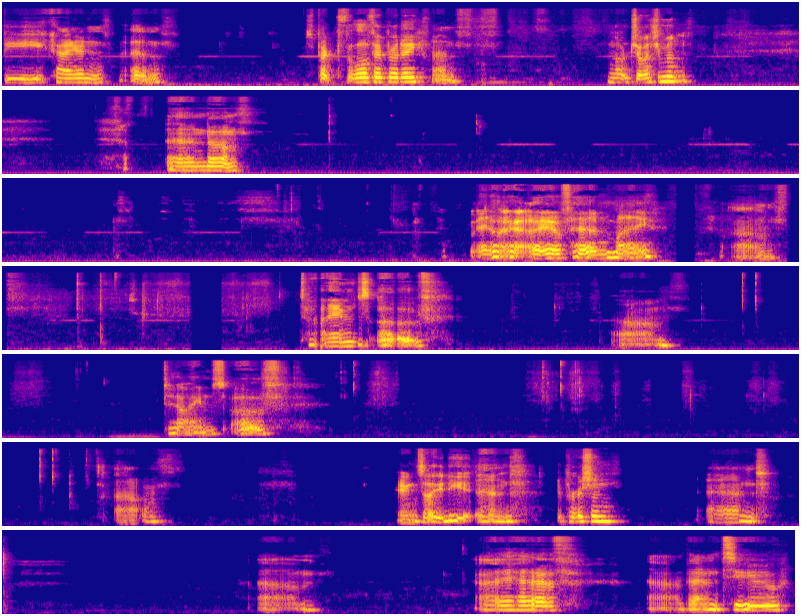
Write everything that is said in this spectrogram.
be kind and, and respectful of everybody and no judgment. And um, anyway, I have had my um, times of um, times of um, anxiety and depression and um, I have uh, been to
